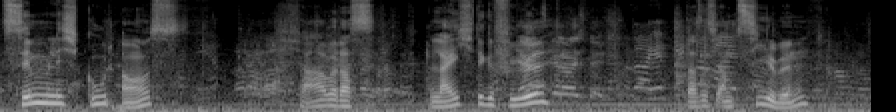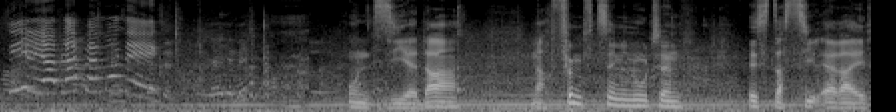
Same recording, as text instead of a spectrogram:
ziemlich gut aus. Ich habe das leichte Gefühl, dass ich am Ziel bin. Und siehe da, nach 15 Minuten ist das Ziel erreicht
